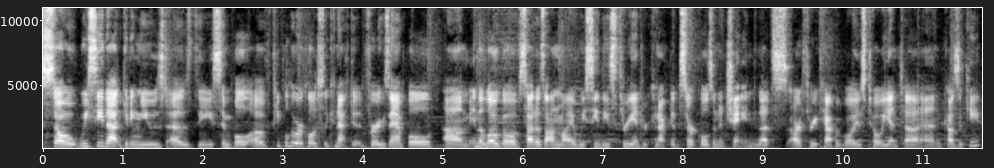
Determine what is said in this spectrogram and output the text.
So we see that getting used as the symbol of people who are closely connected. For example, um, in the logo of Sarazanmai, we see these three interconnected circles in a chain. That's our three Kappa boys, Toi, Enta and Kazuki.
